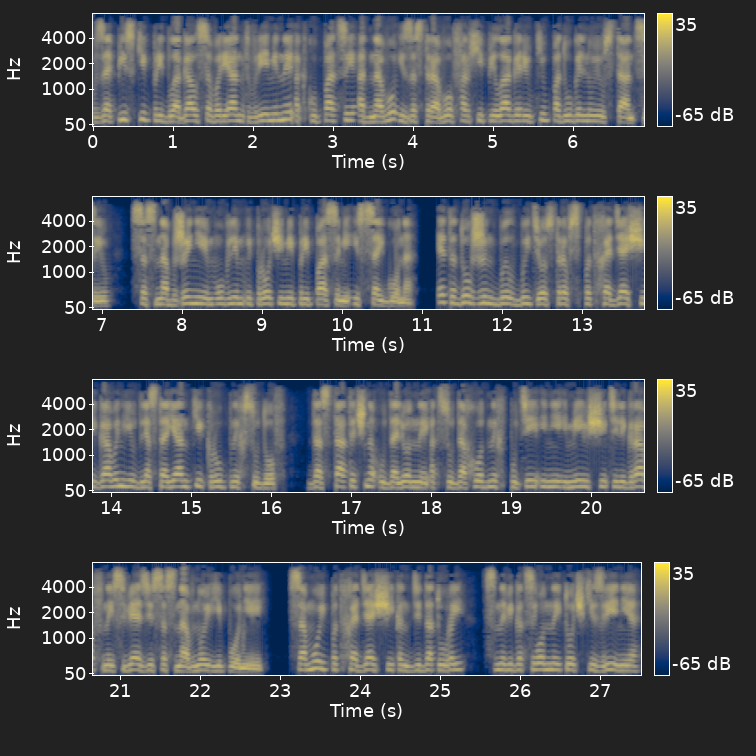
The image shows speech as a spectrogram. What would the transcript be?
В записке предлагался вариант временной оккупации одного из островов архипелага Рюкю под угольную станцию, со снабжением углем и прочими припасами из Сайгона. Это должен был быть остров с подходящей гаванью для стоянки крупных судов, достаточно удаленный от судоходных путей и не имеющий телеграфной связи с основной Японией. Самой подходящей кандидатурой, с навигационной точки зрения,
